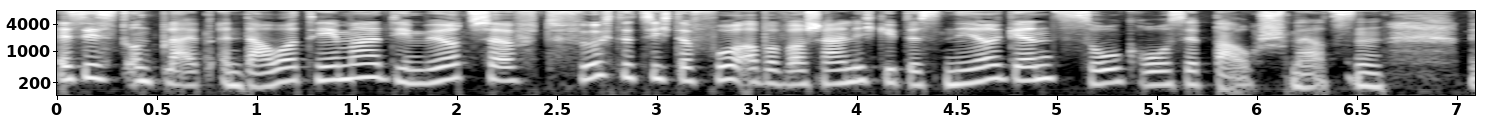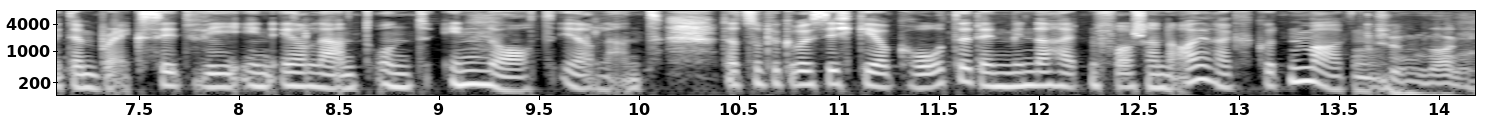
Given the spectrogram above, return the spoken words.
Es ist und bleibt ein Dauerthema. Die Wirtschaft fürchtet sich davor, aber wahrscheinlich gibt es nirgends so große Bauchschmerzen mit dem Brexit wie in Irland und in Nordirland. Dazu begrüße ich Georg Rote, den Minderheitenforscher in Guten Morgen. Schönen Morgen.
